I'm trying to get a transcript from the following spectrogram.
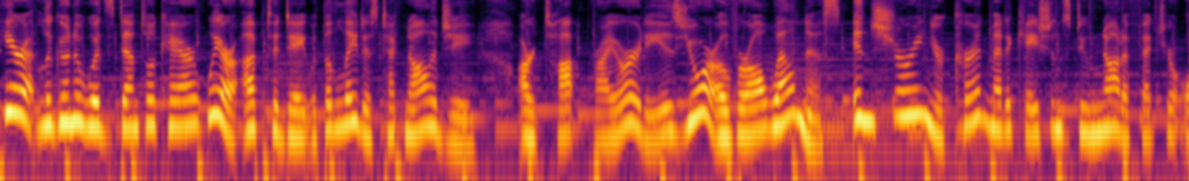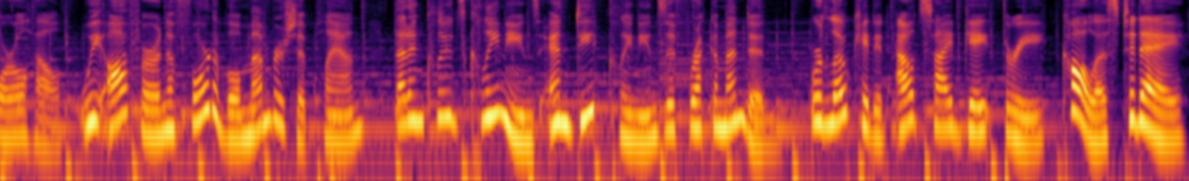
Here at Laguna Woods Dental Care, we are up to date with the latest technology. Our top priority is your overall wellness, ensuring your current medications do not affect your oral health. We offer an affordable membership plan that includes cleanings and deep cleanings if recommended. We're located outside Gate 3. Call us today.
